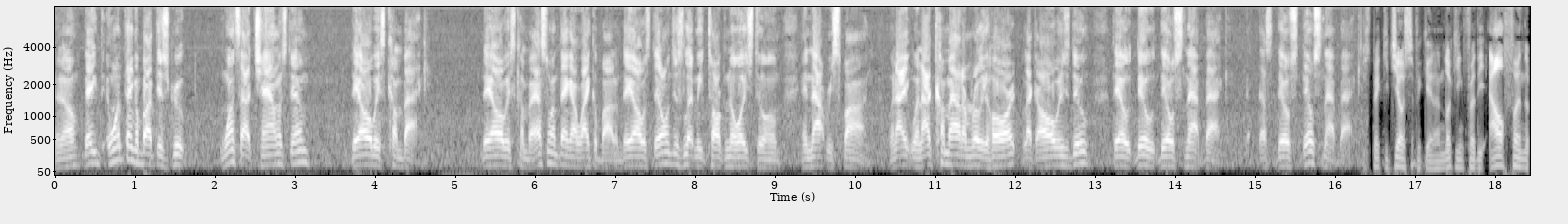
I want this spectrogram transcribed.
You know, they one thing about this group, once I challenge them, they always come back. They always come back. That's one thing I like about them. They always they don't just let me talk noise to them and not respond. When I when I come at them really hard, like I always do, they'll they'll they'll snap back. That's they'll they'll snap back. It's Mickey Joseph again. I'm looking for the alpha in the.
